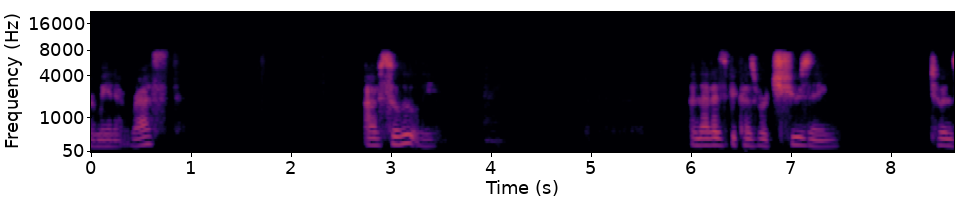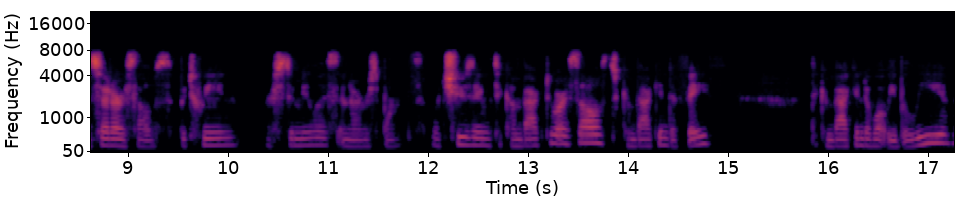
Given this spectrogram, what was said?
remain at rest. Absolutely. And that is because we're choosing to insert ourselves between our stimulus and our response. We're choosing to come back to ourselves, to come back into faith, to come back into what we believe,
